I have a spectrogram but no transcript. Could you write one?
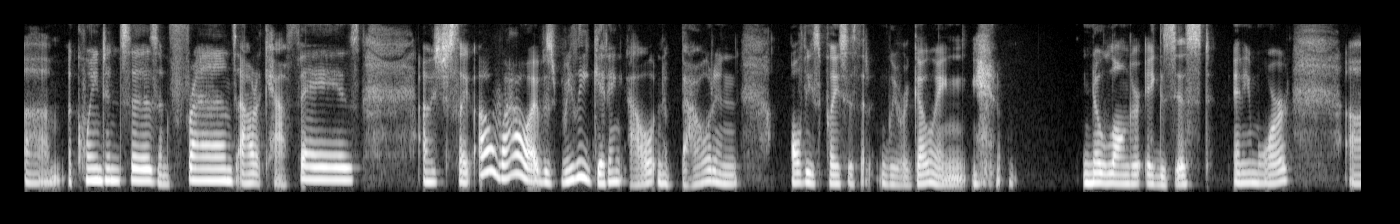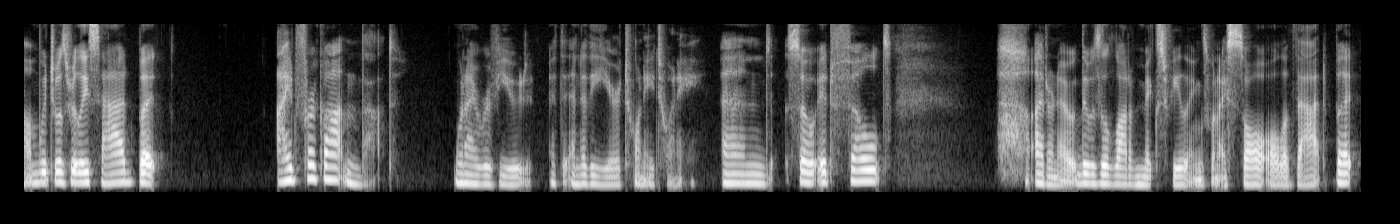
um, acquaintances and friends out at cafes. I was just like, oh, wow, I was really getting out and about, and all these places that we were going you know, no longer exist anymore, um, which was really sad. But I'd forgotten that when I reviewed at the end of the year 2020. And so it felt, I don't know, there was a lot of mixed feelings when I saw all of that. But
